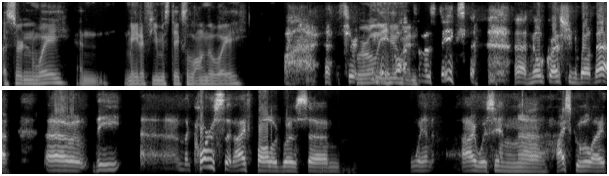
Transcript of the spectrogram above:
a certain way and made a few mistakes along the way? We're only lots human. of mistakes. uh, no question about that. Uh, the uh, the course that I followed was um, when I was in uh, high school. I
